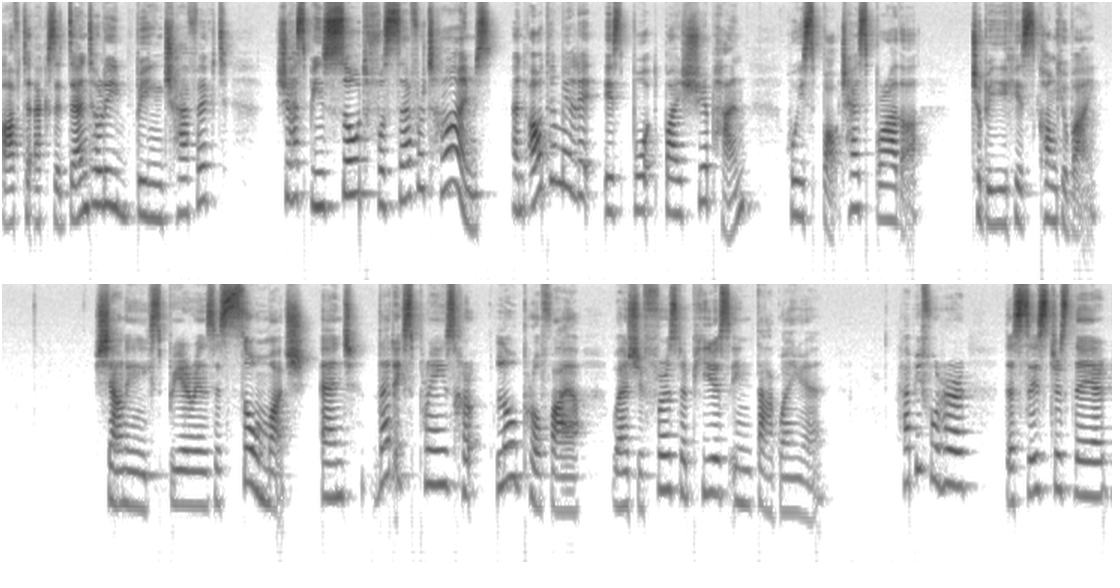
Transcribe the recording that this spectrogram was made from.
After accidentally being trafficked, she has been sold for several times and ultimately is bought by Xue Pan, who is Bao Chai's brother, to be his concubine. Xiangling experiences so much, and that explains her low profile when she first appears in Da Guanyuan. Happy for her, the sisters there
